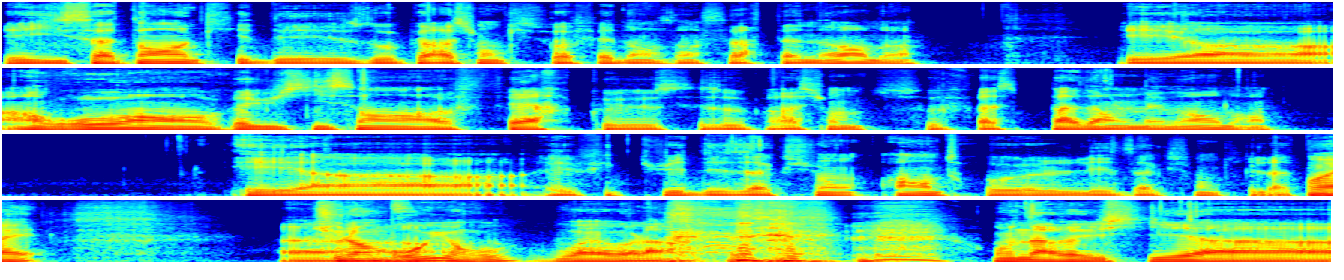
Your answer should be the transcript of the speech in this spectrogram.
et il s'attend qu'il y ait des opérations qui soient faites dans un certain ordre. Et euh, en gros, en réussissant à faire que ces opérations ne se fassent pas dans le même ordre et à effectuer des actions entre les actions qu'il attend. Ouais. Euh, Tu l'embrouilles, en gros. Ouais, voilà. on a réussi à,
